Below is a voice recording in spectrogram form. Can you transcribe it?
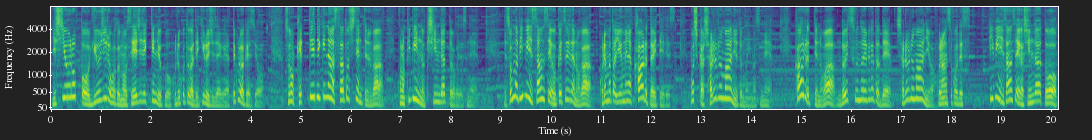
西ヨーロッパを牛耳るほどの政治的権力を振ることができる時代がやってくるわけですよ。その決定的なスタート地点っていうのがこのピピンの寄進であったわけですね。でそんなピピン3世を受け継いだのがこれまた有名なカール大帝ですもしくはシャルル・マーニュとも言いますねカールっていうのはドイツ風の呼び方でシャルル・マーニュはフランス語ですピピン3世が死んだ後、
